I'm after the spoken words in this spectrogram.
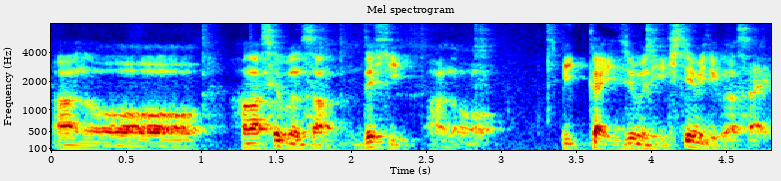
あのハガセブンさん是非あの一回ジムに来てみてください。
